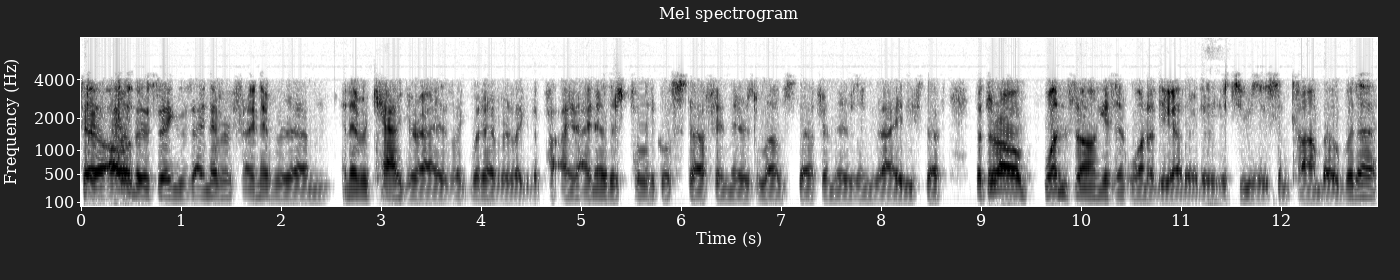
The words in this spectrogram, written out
so all of those things i never i never um i never categorize like whatever like the I, I know there's political stuff and there's love stuff and there's anxiety stuff but they're all one song isn't one or the other. It's usually some combo but uh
